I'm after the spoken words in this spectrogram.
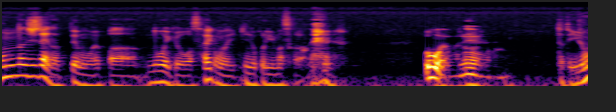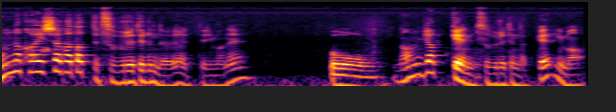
こんな時代になってもやっぱ農業は最後まで生き残りますからねそう。やわね。だっていろんな会社がだって潰れてるんだよねって今ね。おお何百件潰れてんだっけ今。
